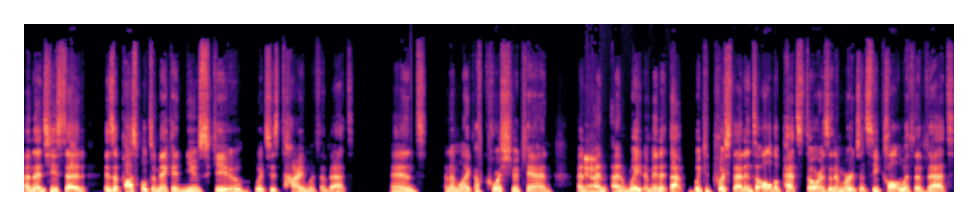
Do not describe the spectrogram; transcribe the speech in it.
And then she said, is it possible to make a new SKU, which is time with a vet? And, and I'm like, of course you can. And, yeah. and, and wait a minute, that we could push that into all the pet stores, an emergency call with a vet.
